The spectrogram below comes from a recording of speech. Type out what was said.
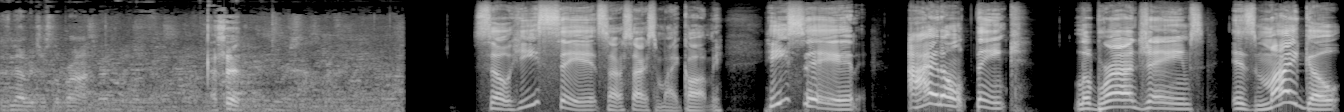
it's never just LeBron. That's it. So he said, sorry, sorry, somebody called me. He said, I don't think LeBron James is my GOAT.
